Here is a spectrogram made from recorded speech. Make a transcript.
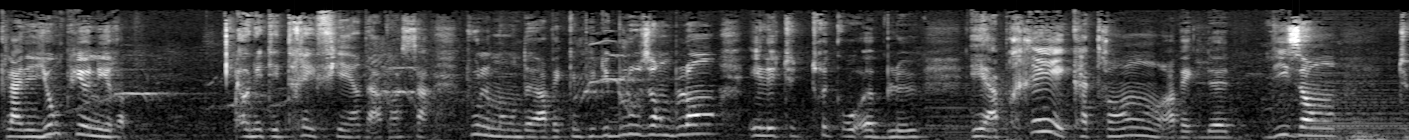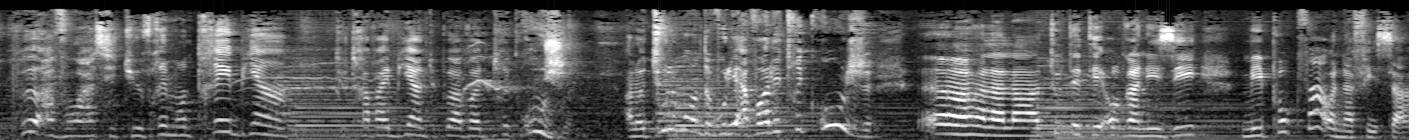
Kleine Jungpioniere. On était très fiers d'avoir ça. Tout le monde avec un petit blouson blanc et les trucs euh, bleus. Et après 4 ans, avec de 10 ans, tu peux avoir, si tu es vraiment très bien, tu travailles bien, tu peux avoir des trucs rouges. Alors tout le monde voulait avoir les trucs rouges. Oh là là, tout était organisé. Mais pourquoi on a fait ça?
